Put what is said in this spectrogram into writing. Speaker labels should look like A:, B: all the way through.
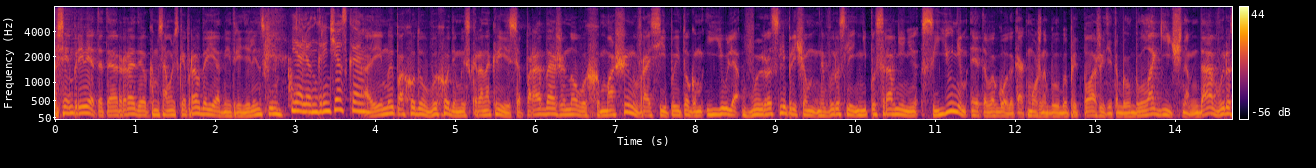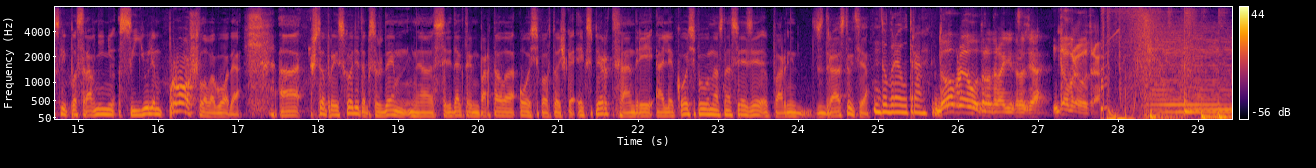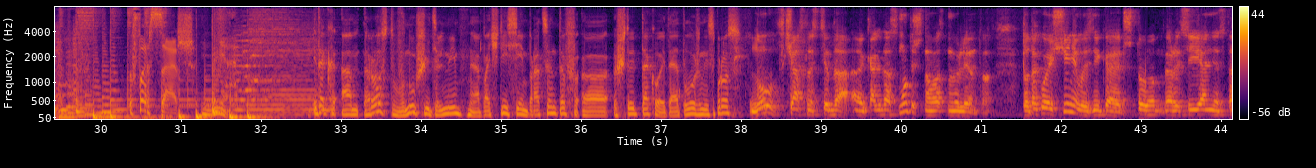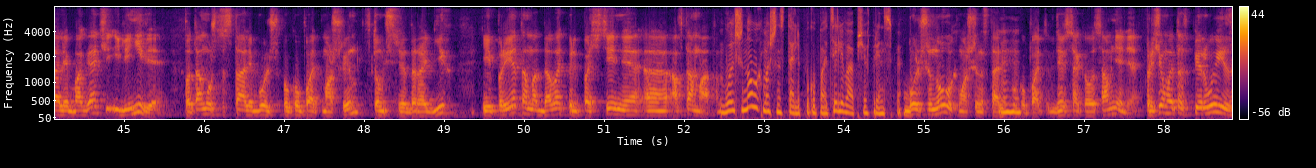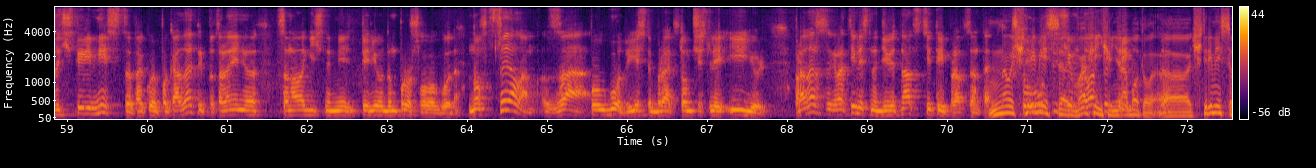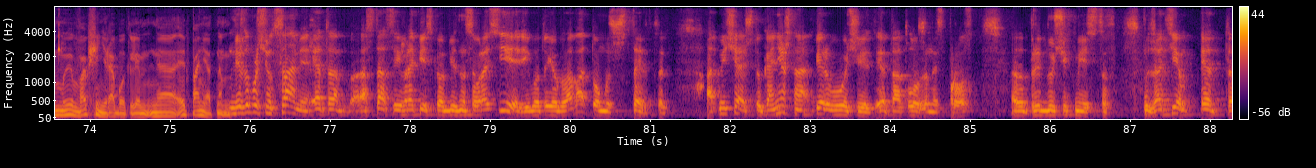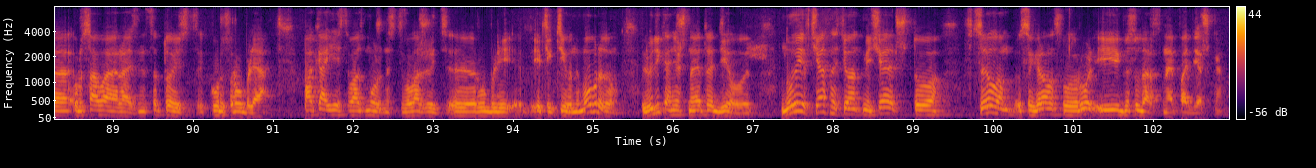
A: Всем привет, это радио «Комсомольская правда», я Дмитрий Делинский.
B: Я Алена Гринчевская.
A: А И мы, походу, выходим из коронакризиса. Продажи новых машин в России по итогам июля выросли, причем выросли не по сравнению с июнем этого года, как можно было бы предположить, это было бы логично, да, выросли по сравнению с июлем прошлого года. А, что происходит, обсуждаем а, с редакторами портала осипов.эксперт. Андрей Олег Осипов у нас на связи. Парни, здравствуйте.
B: Доброе утро.
C: Доброе утро, дорогие друзья.
D: Доброе утро. Форсаж дня.
A: Итак, а, рост внушительный, а, почти 7%. А, Что это такое? Это отложенный спрос?
C: Ну, в частности, да. Когда смотришь новостную ленту, то такое ощущение возникает, что россияне стали богаче и ленивее, потому что стали больше покупать машин, в том числе дорогих, и при этом отдавать предпочтение э, автоматам.
B: Больше новых машин стали покупать или вообще, в принципе?
C: Больше новых машин стали покупать, вне всякого сомнения. Причем это впервые за 4 месяца такой показатель по сравнению с аналогичным периодом прошлого года. Но в целом за полгода, если брать в том числе и июль, продажи сократились на 19,3%.
A: Ну,
C: что
A: 4
C: лучше,
A: месяца вообще ничего не
C: 23.
A: работало.
C: Да.
A: Э, 4 месяца мы вообще не работали. Э, Это понятно.
C: Между прочим, сами это Ассоциация европейского бизнеса в России, и вот ее глава Томаш Стерцель отмечает, что, конечно, в первую очередь это отложенный спрос э, предыдущих месяцев. Затем это курсовая разница, то есть курс рубля. Пока есть возможность вложить э, рубли эффективным образом, люди, конечно, это делают. Ну и, в частности, он отмечает, что в целом сыграла свою роль и государственная поддержка.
